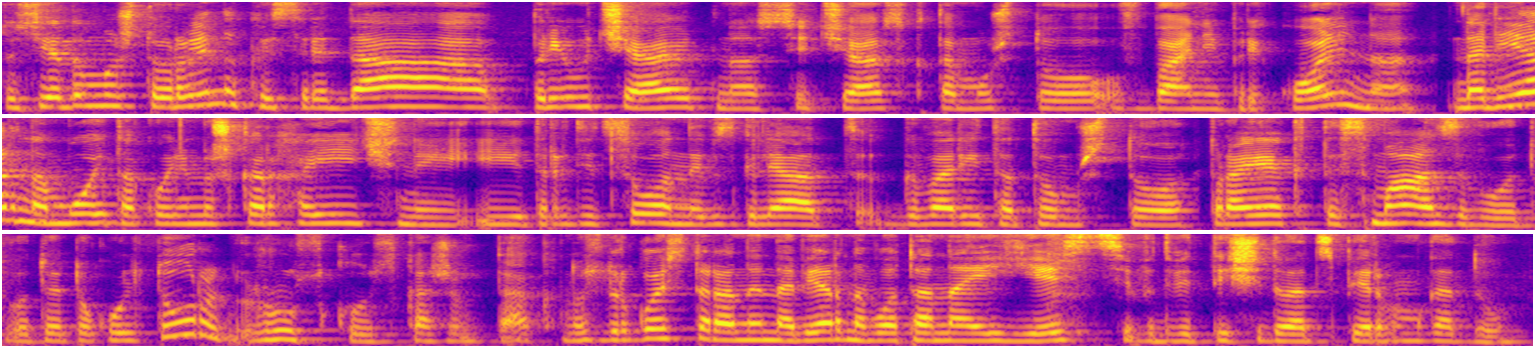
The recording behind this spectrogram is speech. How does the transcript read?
То есть я думаю, что рынок и среда приучают нас сейчас к тому, что в бане прикольно. Наверное, мой такой немножко архаичный и традиционный взгляд говорит о том, что проекты смазывают вот эту культуру, русскую, скажем так. Но с другой стороны, наверное, вот она и есть в 2020 2021 году.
